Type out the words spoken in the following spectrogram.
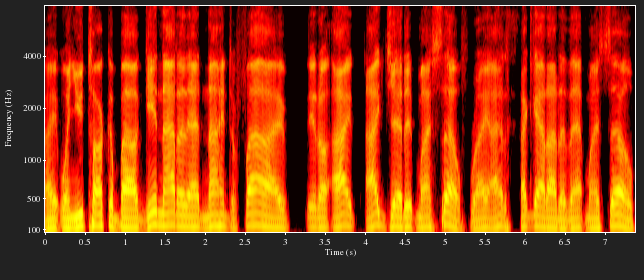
right? When you talk about getting out of that nine to five, you know, I I jetted myself, right? I I got out of that myself,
